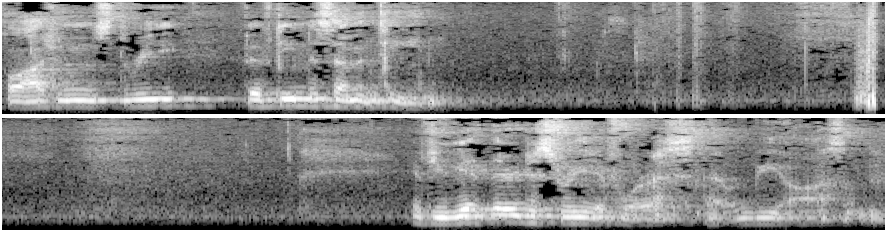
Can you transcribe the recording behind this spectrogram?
Colossians 3 15 to 17. If you get there, just read it for us. That would be awesome.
